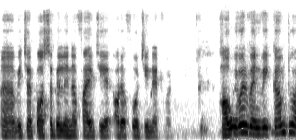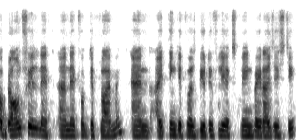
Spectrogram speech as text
uh, which are possible in a 5G or a 4G network. However, when we come to a brownfield net, uh, network deployment, and I think it was beautifully explained by Rajesh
